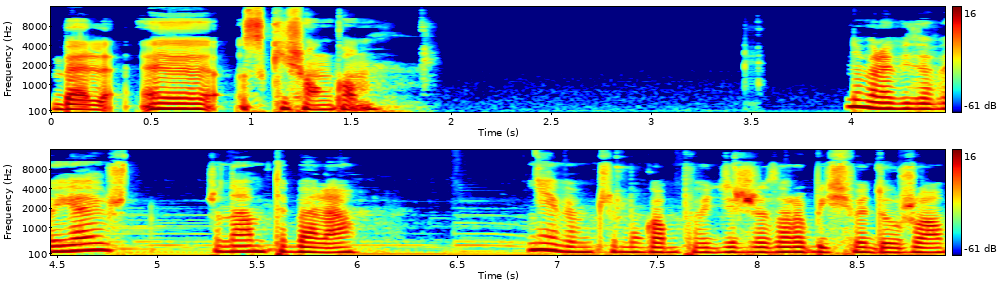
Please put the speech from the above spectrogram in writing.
bel e, z kiszonką. Dobra, widzowie, ja już sprzedałam te bele. Nie wiem, czy mogłam powiedzieć, że zarobiliśmy dużo.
